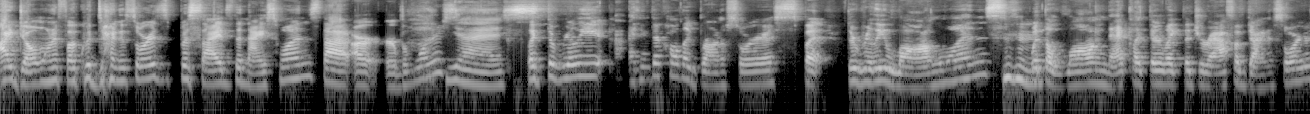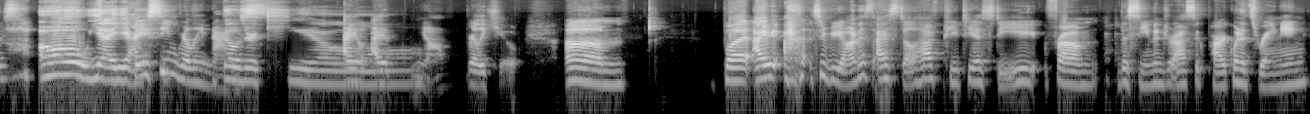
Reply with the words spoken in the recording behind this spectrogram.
I don't want to fuck with dinosaurs besides the nice ones that are herbivores. yes. Like the really, I think they're called like Brontosaurus, but the really long ones Mhm. with the long neck, like they're like the giraffe of dinosaurs. oh yeah, yeah. They seem really nice. Those are cute. I, I, you know, really cute. Um, but I, to be honest, I still have PTSD from the scene in Jurassic Park when it's raining,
